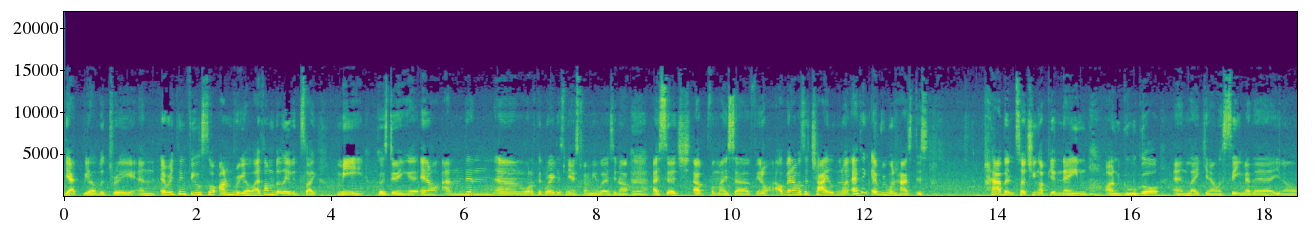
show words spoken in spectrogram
Get Real with Ray, and everything feels so unreal. I can't believe it's like me who's doing it. You know, and then um, one of the greatest news for me was you know I searched up for myself you know when i was a child you know i think everyone has this habit searching up your name on google and like you know seeing whether you know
